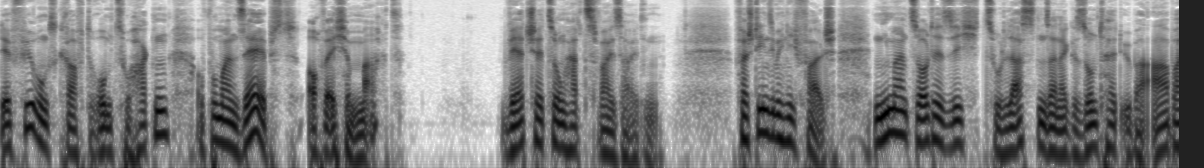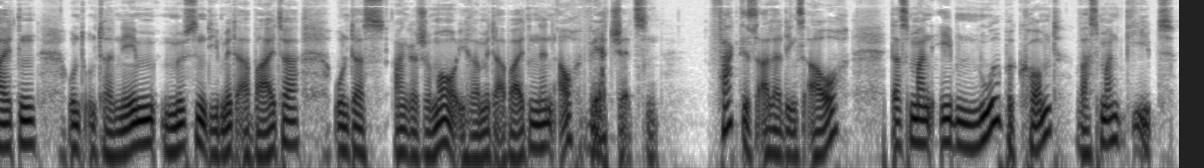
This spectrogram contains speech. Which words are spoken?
der Führungskraft rumzuhacken, obwohl man selbst auch welche macht? Wertschätzung hat zwei Seiten. Verstehen Sie mich nicht falsch. Niemand sollte sich zu Lasten seiner Gesundheit überarbeiten und Unternehmen müssen die Mitarbeiter und das Engagement ihrer Mitarbeitenden auch wertschätzen. Fakt ist allerdings auch, dass man eben nur bekommt, was man gibt.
